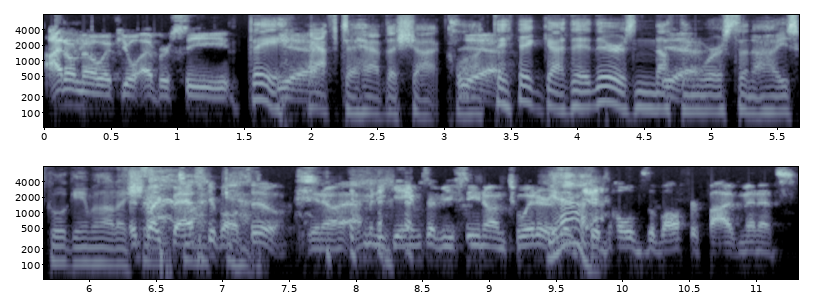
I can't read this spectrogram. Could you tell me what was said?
I don't know if you'll ever see. They yeah. have to have the shot clock. Yeah. They, they got that. There is nothing yeah. worse than a high school game without a it's shot It's like basketball too. You know, how many games have you seen on Twitter? Yeah. The kid holds the ball for five minutes,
